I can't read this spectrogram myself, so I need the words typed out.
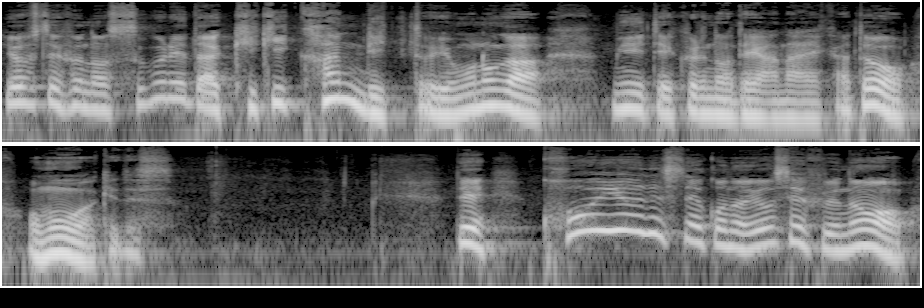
ヨセフの優れた危機管理というものが見えてくるのではないかと思うわけです。で、こういうですね、このヨセフの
